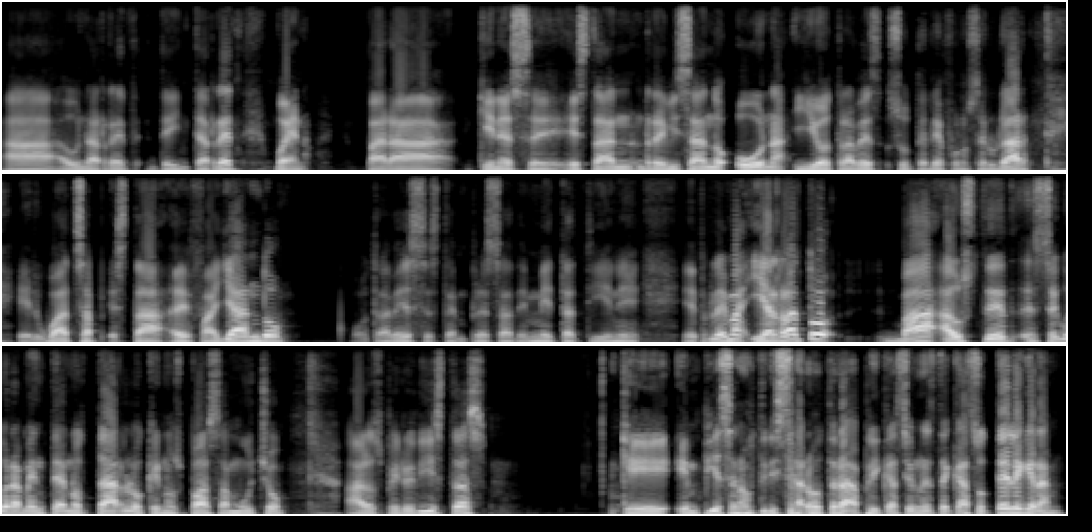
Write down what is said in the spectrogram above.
a una red de internet. Bueno, para quienes eh, están revisando una y otra vez su teléfono celular, el WhatsApp está eh, fallando. Otra vez esta empresa de Meta tiene el problema y al rato va a usted eh, seguramente a notar lo que nos pasa mucho a los periodistas que empiezan a utilizar otra aplicación, en este caso Telegram.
